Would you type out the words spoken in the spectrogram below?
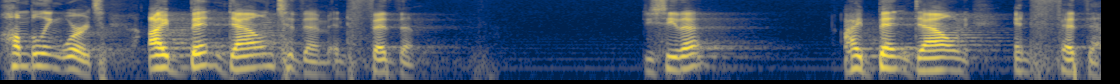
humbling words. I bent down to them and fed them. Do you see that? I bent down and fed them.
